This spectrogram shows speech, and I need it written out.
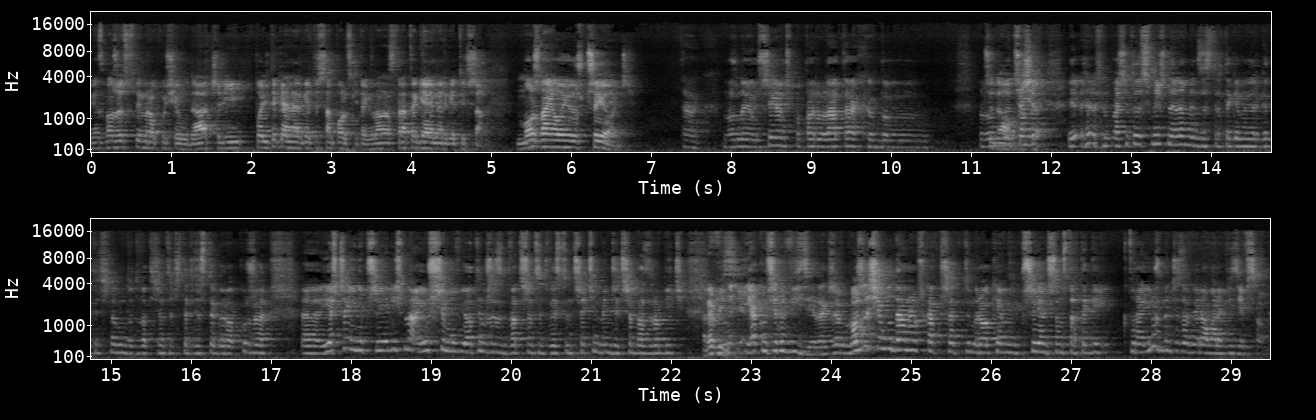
więc może w tym roku się uda, czyli polityka energetyczna Polski, tak zwana strategia energetyczna. Można ją już przyjąć. tak, można ją przyjąć po paru latach, bo, no bo Przydałoby ciągle, właśnie to jest śmieszny element ze strategią energetyczną do 2040 roku, że e, jeszcze jej nie przyjęliśmy, a już się mówi o tym, że z 2023 będzie trzeba zrobić Rewizję. jakąś rewizję. Także może się uda na przykład przed tym rokiem przyjąć tą strategię, która już będzie zawierała rewizję w sobie.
